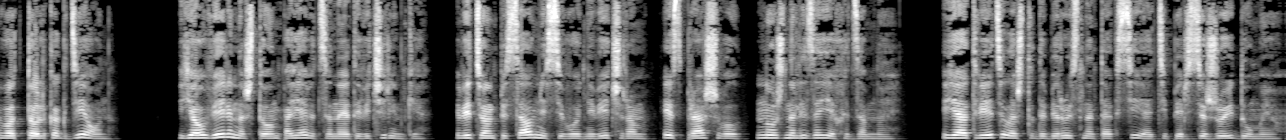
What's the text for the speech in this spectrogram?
Вот только где он? Я уверена, что он появится на этой вечеринке, ведь он писал мне сегодня вечером и спрашивал, нужно ли заехать за мной. Я ответила, что доберусь на такси, а теперь сижу и думаю.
